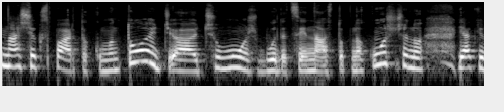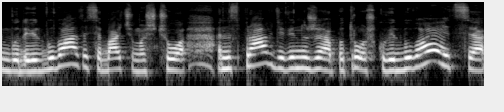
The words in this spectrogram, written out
Наші експерти коментують, чому ж буде цей наступ на Курщину, як він буде відбуватися. Бачимо, що насправді він уже потрошку відбувається.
